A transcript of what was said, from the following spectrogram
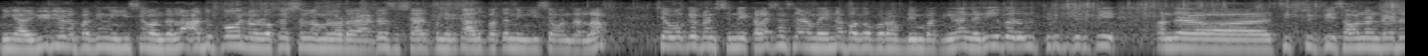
நீங்கள் அது வீடியோவில் பார்த்தீங்கன்னா ஈஸியாக வந்துடலாம் அது போக நம்ம லொக்கேஷன் நம்மளோட அட்ரஸ் ஷேர் பண்ணியிருக்கேன். அது பார்த்தா நீங்கள் ஈஸியாக வந்துடலாம் சரி ஓகே ஃப்ரெண்ட்ஸ் இன்னைக்கு கலெக்ஷன்ஸில் நம்ம என்ன பார்க்க போகிறோம் அப்படின்னு பார்த்தீங்கன்னா நிறைய பேர் வந்து திருப்பி திருப்பி அந்த six fifty seven hundred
